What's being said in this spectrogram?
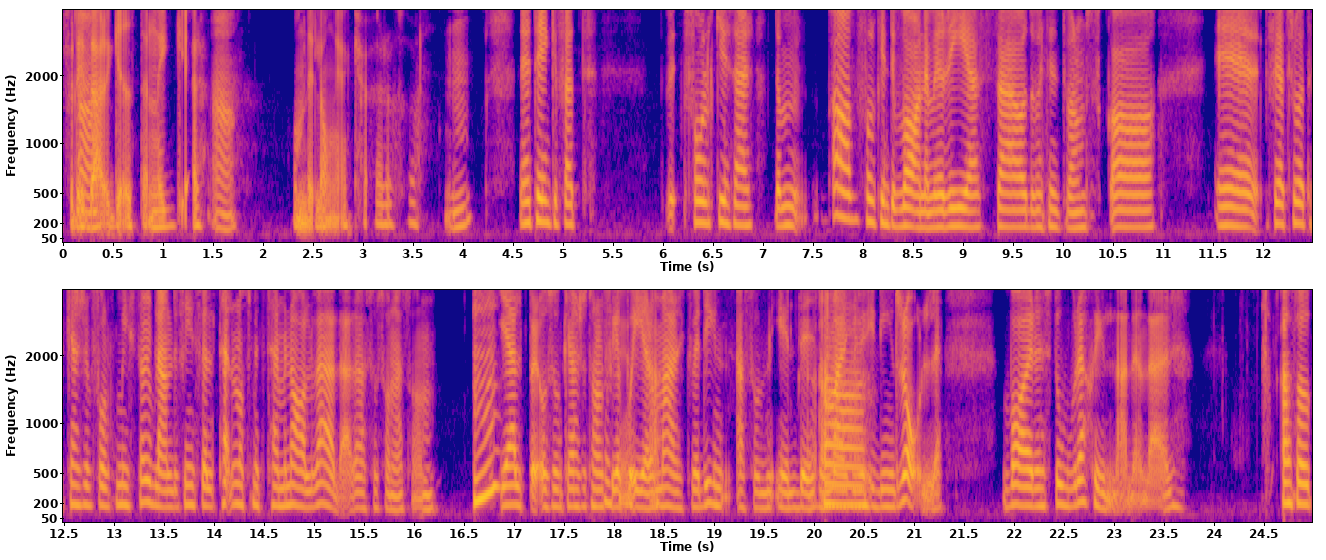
För det är Ja. där gaten ligger. Ja. Om det är långa köer och så. Mm. Jag tänker för att folk är så här, de, ja, folk är inte vana vid att resa och de vet inte vad de ska. Eh, för jag tror att det kanske folk missar ibland. Det finns väl något som heter terminalvärdar, alltså sådana som Mm. hjälper och som kanske tar Det fel på er och markvärdin, alltså er, dig som markvärd i din roll. Vad är den stora skillnaden där? Alltså,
